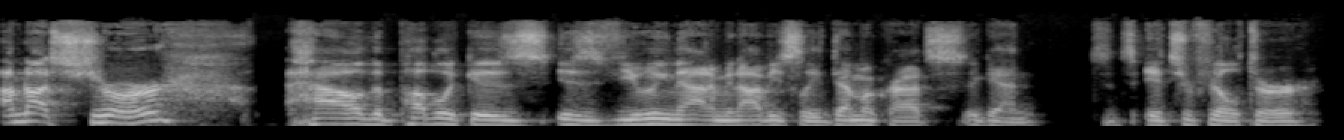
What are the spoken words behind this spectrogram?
I'm not sure how the public is is viewing that. I mean, obviously, Democrats again, it's, it's your filter.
